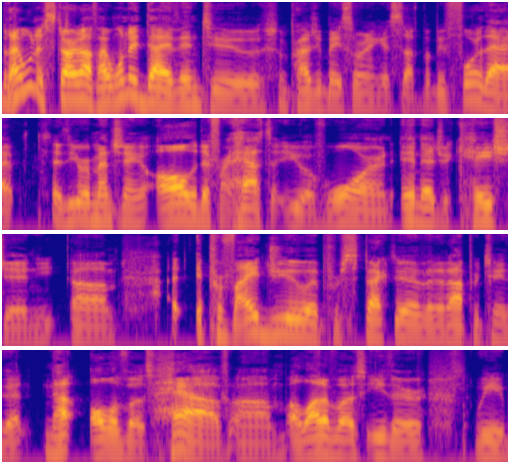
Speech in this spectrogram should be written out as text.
But I want to start off. I want to dive into some project-based learning and stuff. But before that, as you were mentioning all the different hats that you have worn in education, um, it provides you a perspective and an opportunity that not all of us have. Um, a lot of us either we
